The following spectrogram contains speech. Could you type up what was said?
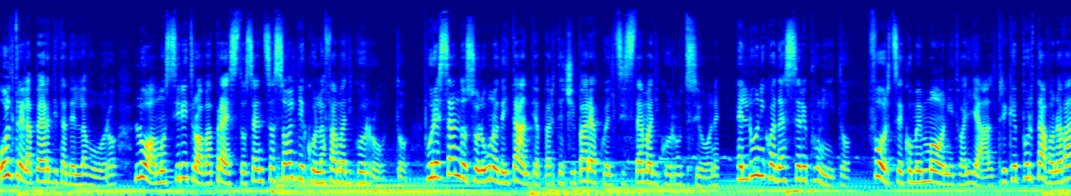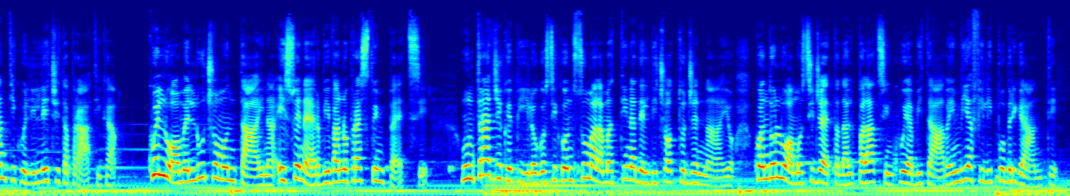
Oltre la perdita del lavoro, l'uomo si ritrova presto senza soldi e con la fama di corrotto. Pur essendo solo uno dei tanti a partecipare a quel sistema di corruzione, è l'unico ad essere punito, forse come monito agli altri che portavano avanti quell'illecita pratica. Quell'uomo è Lucio Montaina e i suoi nervi vanno presto in pezzi. Un tragico epilogo si consuma la mattina del 18 gennaio, quando l'uomo si getta dal palazzo in cui abitava in via Filippo Briganti.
